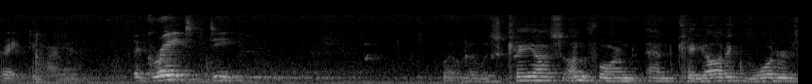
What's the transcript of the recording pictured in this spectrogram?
Great. Deep the great deep. Well, there was chaos unformed and chaotic waters,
